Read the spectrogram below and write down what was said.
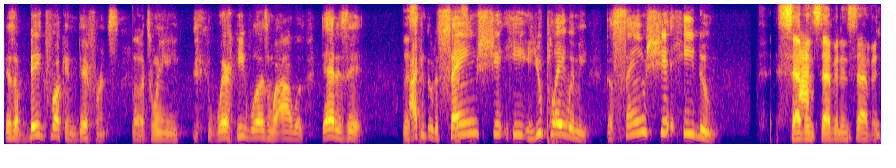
There's a big fucking difference Look. between where he was and where I was. That is it. Listen, I can do the same listen. shit he you play with me. The same shit he do. Seven, I, seven, and seven.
